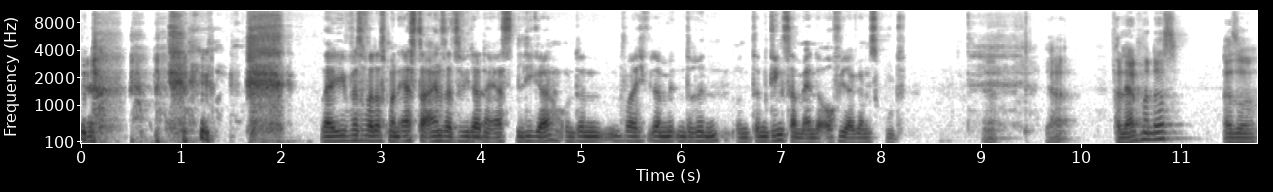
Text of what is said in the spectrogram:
Ja. Weil, was war das, mein erster Einsatz wieder in der ersten Liga und dann war ich wieder mittendrin und dann ging es am Ende auch wieder ganz gut. Ja. Verlernt man das? Also,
